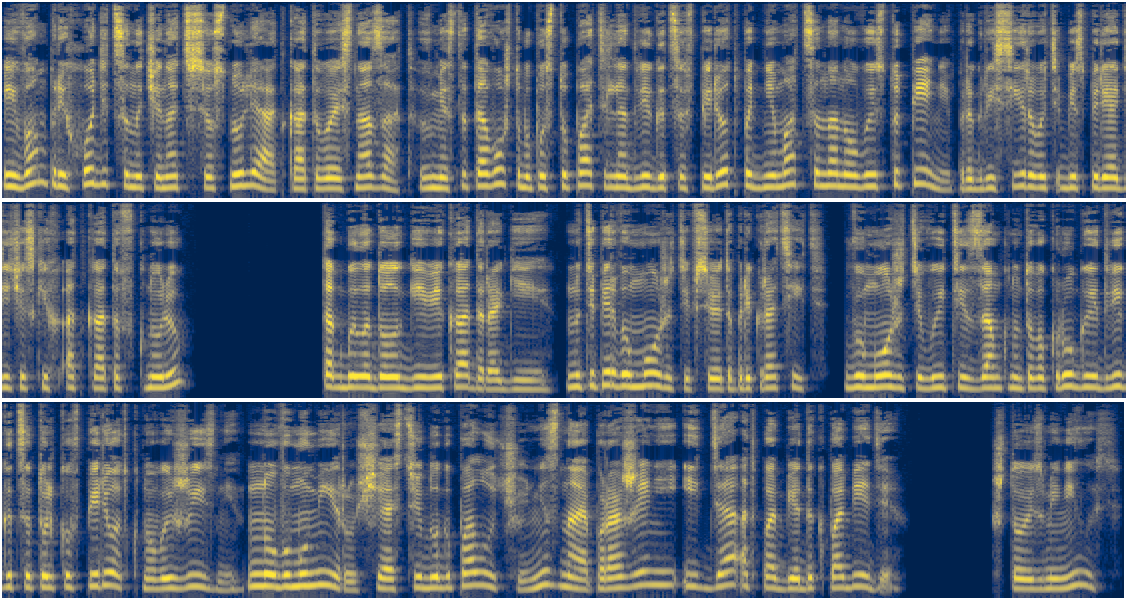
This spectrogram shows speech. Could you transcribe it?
И вам приходится начинать все с нуля, откатываясь назад, вместо того, чтобы поступательно двигаться вперед, подниматься на новые ступени, прогрессировать без периодических откатов к нулю? Так было долгие века, дорогие, но теперь вы можете все это прекратить. Вы можете выйти из замкнутого круга и двигаться только вперед к новой жизни, новому миру, счастью и благополучию, не зная поражений, идя от победы к победе. Что изменилось?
